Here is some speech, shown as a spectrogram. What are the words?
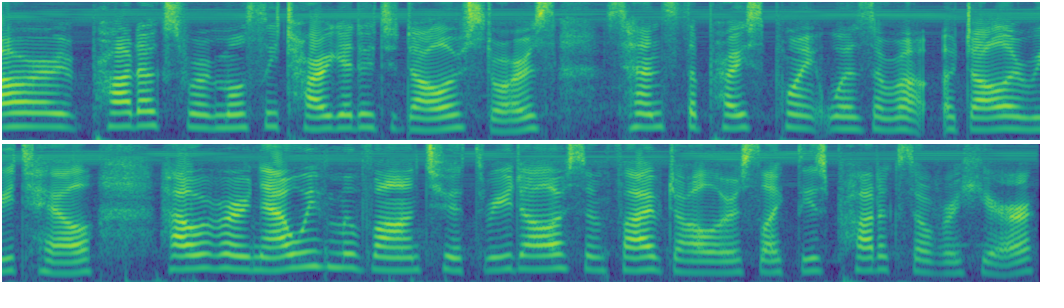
our products were mostly targeted to dollar stores, hence the price point was around a dollar retail. However, now we've moved on to $3 and $5 like these products over here.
